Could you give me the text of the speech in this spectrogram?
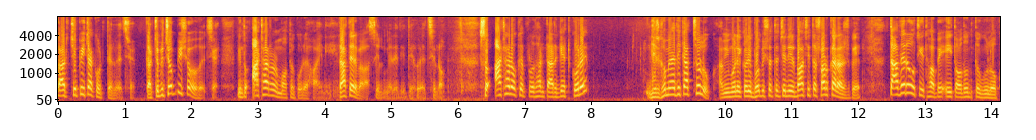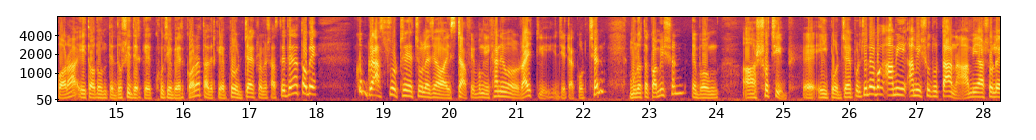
কারচুপিটা করতে হয়েছে। কারচুপি চব্বিশেও হয়েছে, কিন্তু আঠারোর মতো করে হয়নি। রাতের বেলা সিল মেরে দিতে হয়েছিল। সো আঠারোকে প্রধান টার্গেট করে দীর্ঘমেয়াদী কাজ চলুক। আমি মনে করি ভবিষ্যতে যে নির্বাচিত সরকার আসবে, তাদেরও উচিত হবে এই তদন্তগুলো করা, এই তদন্তে দোষীদেরকে খুঁজে বের করা, তাদেরকে পর্যায়ক্রমে শাস্তি দেওয়া তবে খুব গ্রাসরুটে চলে যাওয়া স্টাফ এবং এখানেও রাইটলি যেটা করছেন মূলত কমিশন এবং সচিব এই পর্যায় পর্যন্ত এবং আমি আমি শুধু তা না, আমি আসলে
